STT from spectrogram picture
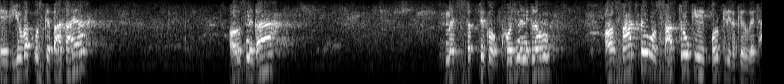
एक युवक उसके पास आया और उसने कहा, मैं सत्य को खोजने निकला हूँ और साथ में वो शास्त्रों की एक पोटली रखे हुए था।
